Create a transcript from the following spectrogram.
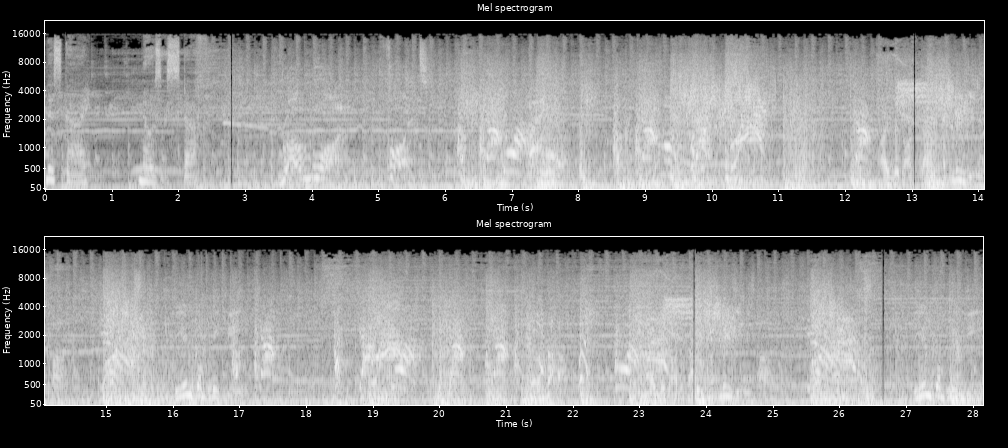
This guy knows his stuff. Round one. Fight. I did not die. A pleasing response. The incomplete beat. Pleasing response. The incomplete beat.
